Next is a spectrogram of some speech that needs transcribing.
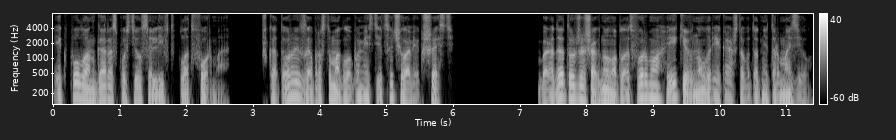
и к полу ангара спустился лифт-платформа, в которой запросто могло поместиться человек шесть. Борода тут же шагнул на платформу и кивнул Рика, чтобы тот не тормозил.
